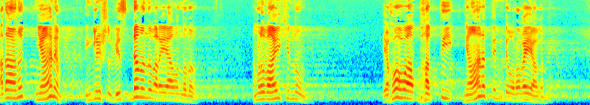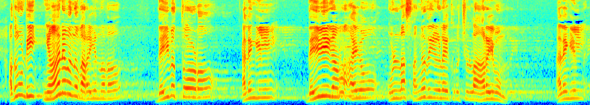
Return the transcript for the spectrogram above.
അതാണ് ജ്ഞാനം. ഇംഗ്ലീഷിൽ വിസ്ഡം എന്ന് പറയാവുന്നത്. നമ്മൾ വായിക്കുന്നു യഹോവ ഭക്തി ജ്ഞാനത്തിന്റെ ഉറവയാകുന്നു. അതുകൊണ്ട് ഈ ജ്ഞാനം എന്ന് പറയുന്നത് ദൈവത്തോടോ അല്ലെങ്കിൽ ദൈവികമായോ ഉള്ള സംഗതികളെക്കുറിച്ചുള്ള അറിവും അല്ലെങ്കിൽ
